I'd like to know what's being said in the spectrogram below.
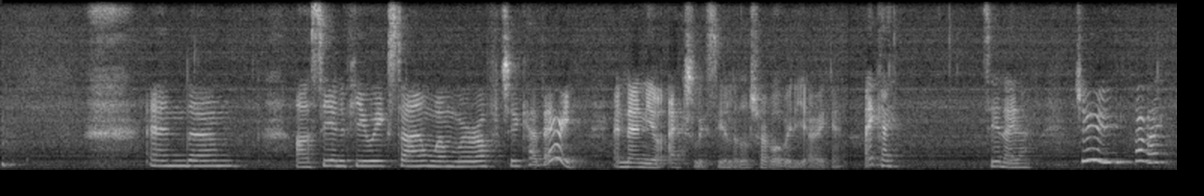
and um, I'll see you in a few weeks' time when we're off to Kalbarri. And then you'll actually see a little travel video again. Okay, see you later. Cheers, bye-bye.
